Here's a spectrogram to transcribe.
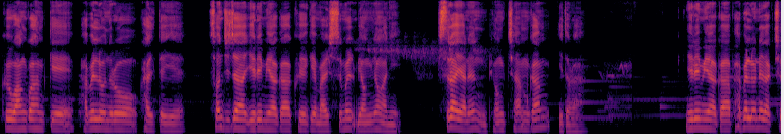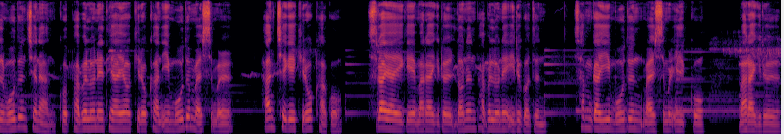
그 왕과 함께 바벨론으로 갈 때에 선지자 예레미야가 그에게 말씀을 명령하니 스라야는 병참감이더라. 예레미야가 바벨론에 닥칠 모든 재난 곧 바벨론에 대하여 기록한 이 모든 말씀을 한 책에 기록하고 스라야에게 말하기를 너는 바벨론에 이르거든. 삼가 이 모든 말씀을 읽고 말하기를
